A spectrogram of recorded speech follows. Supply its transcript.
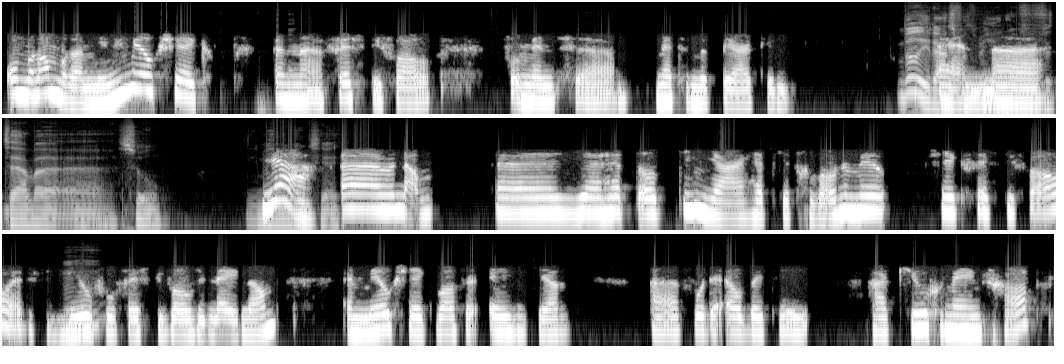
onder andere een mini milkshake, een eh, festival voor mensen eh, met een beperking. Wil je daar En, wat meer eh, over vertellen, eh? Die Ja, eh, nou, eh, je hebt al tien jaar heb je het gewone Milkshake Festival. Hè. Er zijn heel Mhm. veel festivals in Nederland. En Milkshake was er eentje eh, voor de LBTHQ-gemeenschap.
